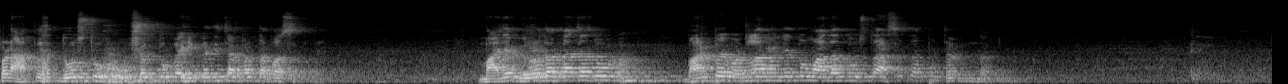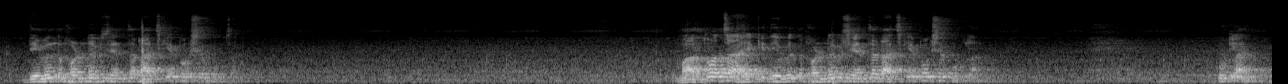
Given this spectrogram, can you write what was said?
पण आपला दोस्त होऊ शकतो का हे कधीच आपण तपासत नाही. माझ्या विरोधकाचा तो भांडतोय म्हटला म्हणजे तो माझा दोस्त असंच आपण ठरवून जातो. देवेंद्र फडणवीस यांचा राजकीय पक्ष कुठचा महत्वाचं आहे की देवेंद्र फडणवीस यांचा राजकीय पक्ष कुठला? कुठला? आहे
